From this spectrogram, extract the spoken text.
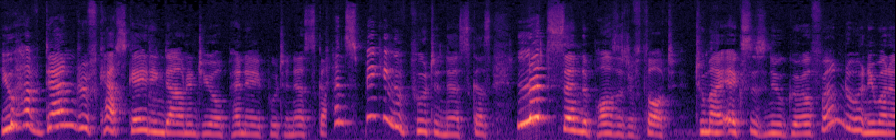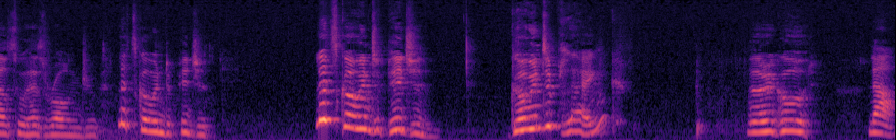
You have dandruff cascading down into your penne puttanesca. And speaking of puttanescas, let's send a positive thought to my ex's new girlfriend or anyone else who has wronged you. Let's go into pigeon. Let's go into pigeon. Go into plank. Very good. Now,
